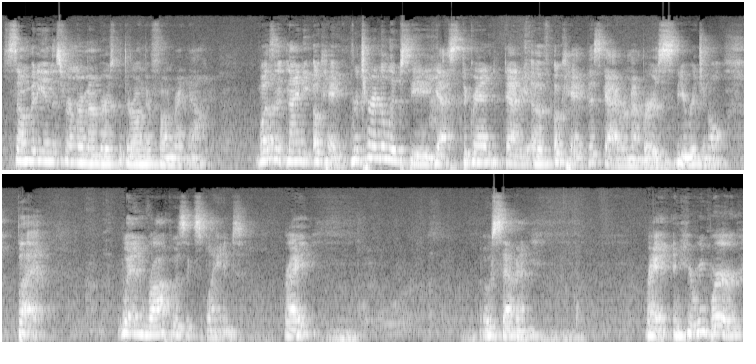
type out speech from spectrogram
Somebody in this room remembers, but they're on their phone right now. Wasn't 90, okay, Return to libc, yes, the granddaddy of, okay, this guy remembers the original. But when ROP was explained, right? 07. Right, and here we were.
